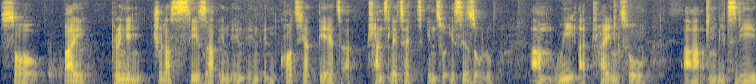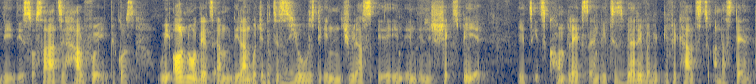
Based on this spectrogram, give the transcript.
So by bringing Julius Caesar in, in, in, in courtyard theatre, translated into isiZulu, um, we are trying to uh, meet the, the, the, society halfway because we all know that um, the language that is used in Julius in, in, in Shakespeare it, it's complex and it is very very difficult to understand.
